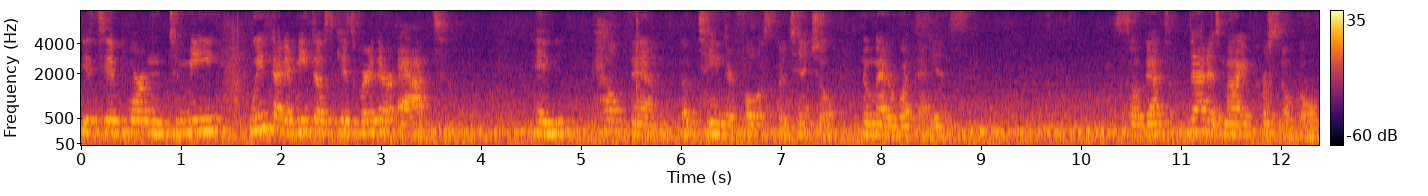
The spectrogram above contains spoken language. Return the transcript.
It's important to me, we've got to meet those kids where they're at and help them obtain their fullest potential, no matter what that is. So that's, that is my personal goal.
